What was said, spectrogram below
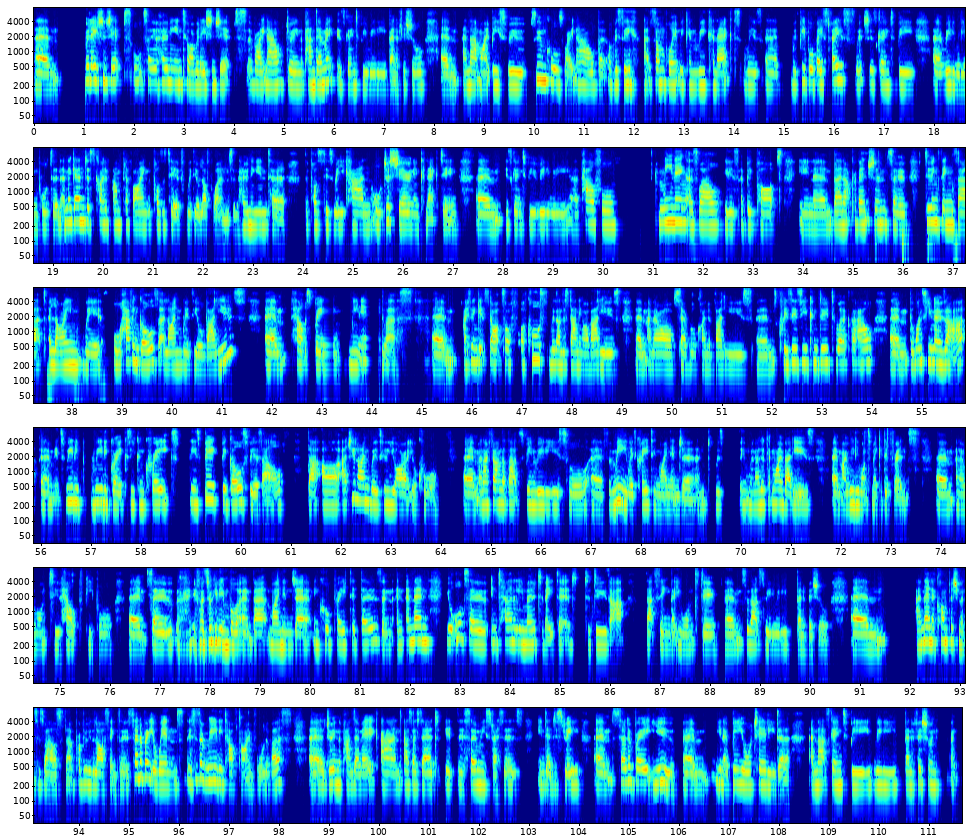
Um, relationships also honing into our relationships right now during the pandemic is going to be really beneficial. Um, and that might be through zoom calls right now but obviously at some point we can reconnect with uh, with people face to face which is going to be uh, really really important. And again just kind of amplifying the positive with your loved ones and honing into the positives where you can or just sharing and connecting um, is going to be really really uh, powerful meaning as well is a big part in um, burnout prevention. So, doing things that align with or having goals that align with your values um, helps bring meaning to us. Um, I think it starts off, of course, with understanding our values, um, and there are several kind of values um, quizzes you can do to work that out. Um, but once you know that, um, it's really, really great because you can create these big, big goals for yourself that are actually aligned with who you are at your core. Um, and I found that that's been really useful uh, for me with creating Mind Ninja. And with when I look at my values, um, I really want to make a difference. Um, and I want to help people. Um, so it was really important that Mind Ninja incorporated those, and, and and then you're also internally motivated to do that that thing that you want to do. Um, so that's really, really beneficial. Um, and then accomplishments as well. So that would probably be the last thing. So celebrate your wins. This is a really tough time for all of us uh, during the pandemic. And as I said, it, there's so many stresses in dentistry. Um, celebrate you. Um, you know, be your cheerleader, and that's going to be really beneficial in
